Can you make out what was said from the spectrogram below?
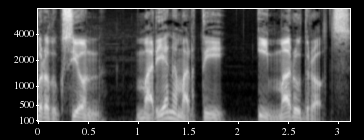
Producción, Mariana Martí y Maru Drotz.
